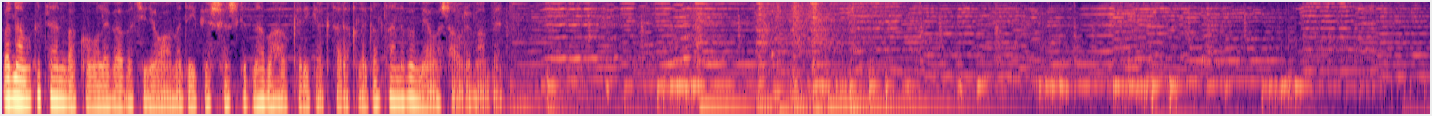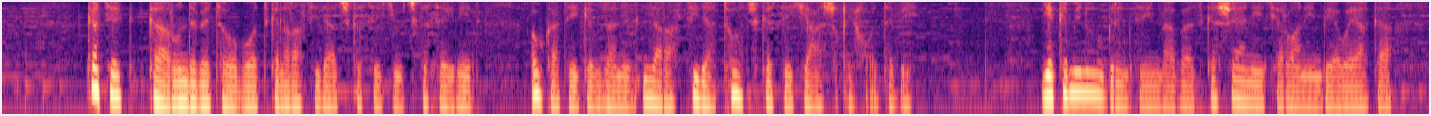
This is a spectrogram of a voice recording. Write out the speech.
بەرنامەکەتان بە کۆمەڵی بابەتی نوێ و ئامادەی پێشکەش کرد نا بە هاوکاری کاک تارق لەگەڵتان نەبم یاوەش هاوڕێمان بن. کاتێک کە ڕوون دەبێتەوە بۆت کە لە ڕاستیدا چ کەسێکی و چ کەسێک نیت ئەو کاتێک کە بزانیت لە ڕاستیدا تۆ چ کەسێکی عاشقی خۆت دەبی یەکەمین و گرنگترین بابەت کە شایانی تێڕوانین بێ ئەوەیە کە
